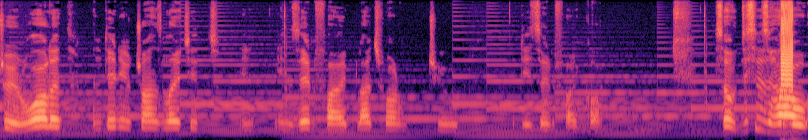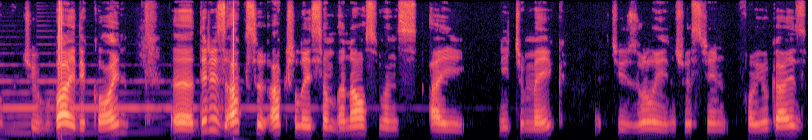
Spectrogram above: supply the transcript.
To your wallet and then you translate it in, in ZenFi platform to the ZenFi coin. So this is how to buy the coin. Uh, there is actually some announcements I need to make. Which is really interesting for you guys.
